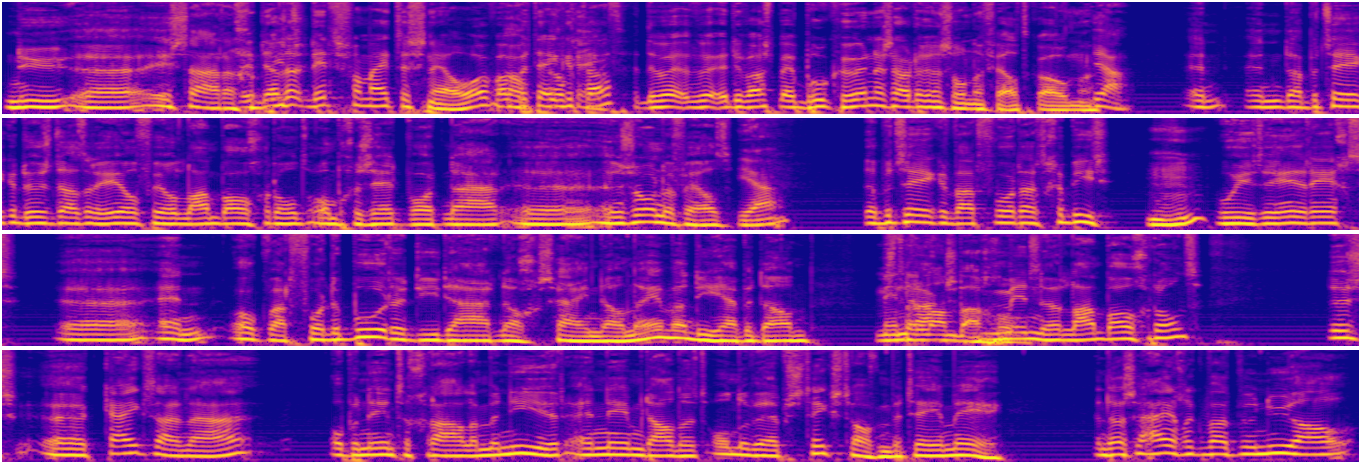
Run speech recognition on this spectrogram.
Nu uh, is daar een gebied... Dat, dit is voor mij te snel hoor. Wat oh, betekent okay. dat? Er, er was bij Broekheurne zou er een zonneveld komen. Ja, en, en dat betekent dus dat er heel veel landbouwgrond omgezet wordt naar uh, een zonneveld. Ja. Dat betekent wat voor dat gebied. Mm -hmm. Hoe je het inricht. Uh, en ook wat voor de boeren die daar nog zijn dan. Hè? Want die hebben dan minder landbouwgrond. minder landbouwgrond. Dus kijk daarna op een integrale manier. En neem dan het onderwerp stikstof meteen mee. En dat is eigenlijk wat we nu al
